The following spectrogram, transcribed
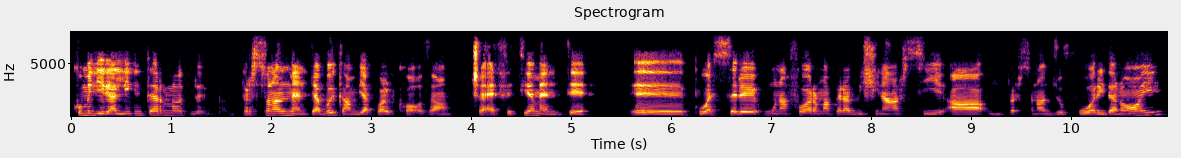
come dire, all'interno, personalmente a voi cambia qualcosa? Cioè, effettivamente eh, può essere una forma per avvicinarsi a un personaggio fuori da noi?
